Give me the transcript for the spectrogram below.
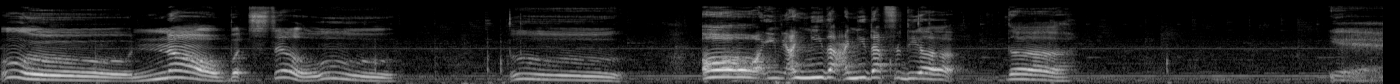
Ooh, no, but still, ooh. Ooh. Oh, I, I need that. I need that for the, uh, the... Yeah.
